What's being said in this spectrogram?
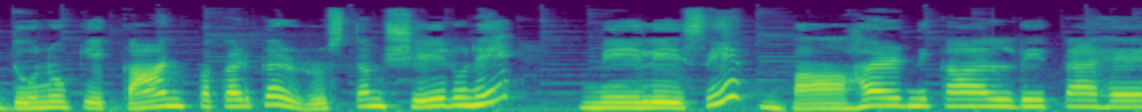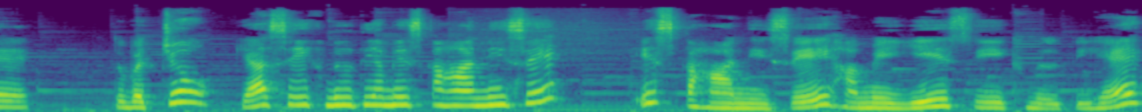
दोनों के कान पकड़कर रुस्तम शेर उन्हें मेले से बाहर निकाल देता है। तो बच्चों, क्या सीख मिलती है हमें इस कहानी से? इस कहानी से हमें ये सीख मिलती है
